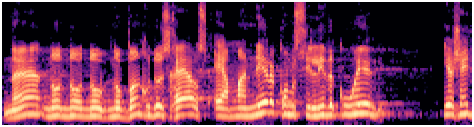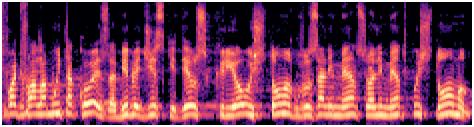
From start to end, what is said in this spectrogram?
né, no, no, no banco dos réus, é a maneira como se lida com ele. E a gente pode falar muita coisa. A Bíblia diz que Deus criou o estômago para os alimentos, o alimento para o estômago.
